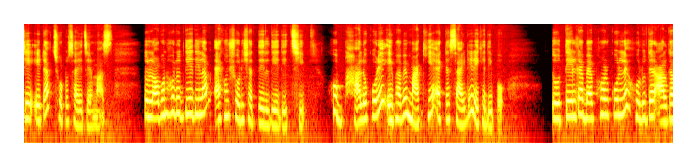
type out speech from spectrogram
যে এটা ছোট সাইজের মাছ। তো লবণ হলুদ দিয়ে দিলাম, এখন সরিষার তেল দিয়ে দিচ্ছি। খুব ভালো করে এভাবে মাখিয়ে একটা সাইডে রেখে দিব। তো তেলটা ব্যবহার করলে হলুদের আলগা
